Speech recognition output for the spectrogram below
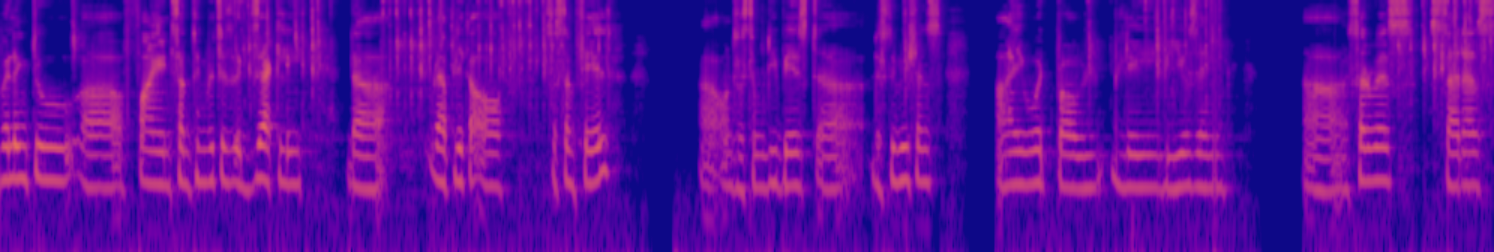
willing to uh, find something which is exactly the replica of system failed uh, on system D based uh, distributions, I would probably be using uh, service status.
